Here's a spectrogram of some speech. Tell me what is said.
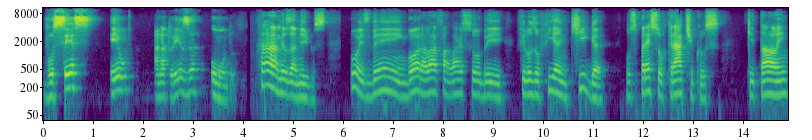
Vocês, eu, a natureza, o mundo. Ah, meus amigos. Pois bem, bora lá falar sobre filosofia antiga os pré-socráticos. Que tal, hein?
